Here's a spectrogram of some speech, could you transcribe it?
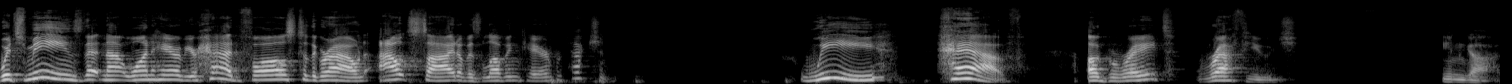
Which means that not one hair of your head falls to the ground outside of his loving care and protection. We have a great refuge in God.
